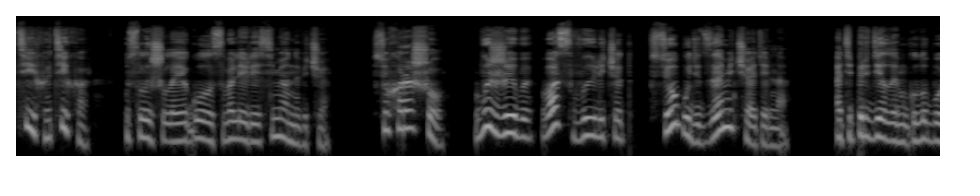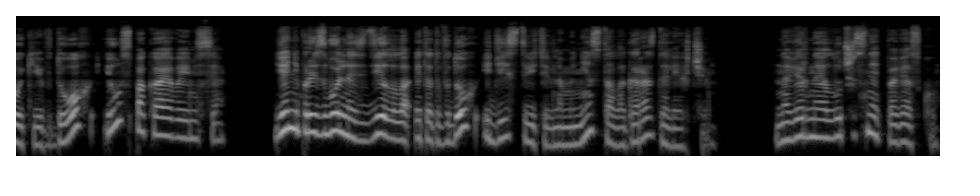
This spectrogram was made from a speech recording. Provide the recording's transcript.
«Тихо, тихо!» – услышала я голос Валерия Семеновича. «Все хорошо. Вы живы, вас вылечат. Все будет замечательно. А теперь делаем глубокий вдох и успокаиваемся. Я непроизвольно сделала этот вдох, и действительно, мне стало гораздо легче. Наверное, лучше снять повязку.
